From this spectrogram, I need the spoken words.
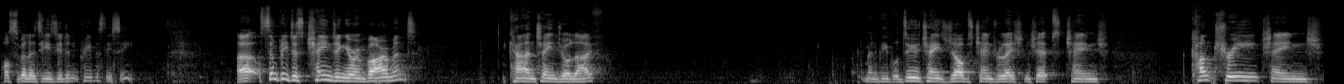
possibilities you didn't previously see. Uh, simply just changing your environment can change your life. Many people do change jobs, change relationships, change country, change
